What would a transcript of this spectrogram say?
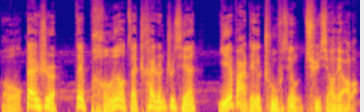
哦但是在朋友在开船之前也把这个出行取消掉了。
